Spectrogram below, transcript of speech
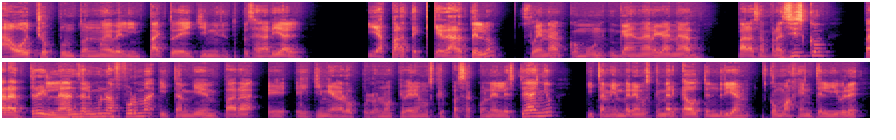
a 8.9 el impacto de Jimmy en el tope salarial y aparte quedártelo, suena como un ganar-ganar para San Francisco, para Trey Lance de alguna forma y también para eh, eh, Jimmy Garoppolo, ¿no? Que veremos qué pasa con él este año y también veremos qué mercado tendrían como agente libre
